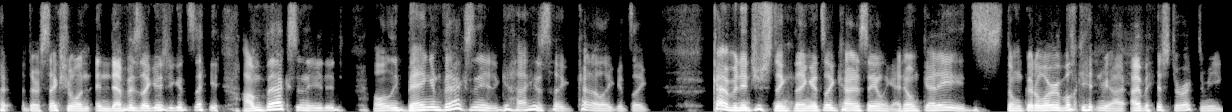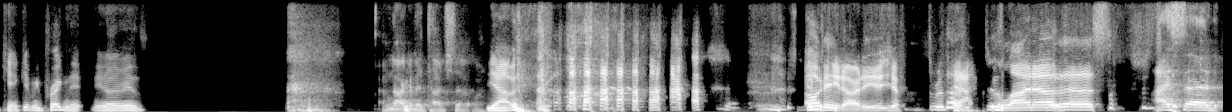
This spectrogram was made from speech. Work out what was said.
their sexual endeavors. I guess you could say. I'm vaccinated, only banging vaccinated guys. Like, kind of like it's like kind of an interesting thing. It's like kind of saying like I don't get AIDS, don't get to worry about getting me. I, I have a hysterectomy. You can't get me pregnant. You know what I mean? I'm not gonna touch that one. Yeah. Good bait, Artie. You threw the, Yeah. threw the line out of this. I said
